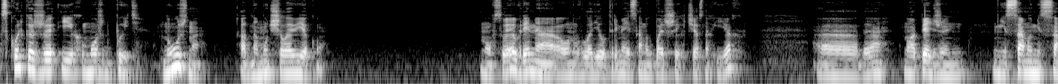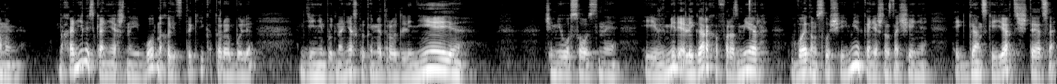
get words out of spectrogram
сколько же их может быть нужно одному человеку? Ну, в свое время он владел тремя из самых больших частных яхт, да, но опять же, не самыми-самыми. Находились, конечно, и будут находиться такие, которые были где-нибудь на несколько метров длиннее, чем его собственные. И в мире олигархов размер в этом случае имеет, конечно, значение, и гигантские яхты считаются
